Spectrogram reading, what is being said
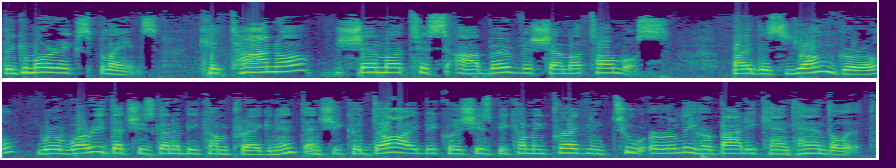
The Gemara explains, Kitano Shema Tisaber Vishema Tamus. By this young girl, we're worried that she's going to become pregnant and she could die because she's becoming pregnant too early, her body can't handle it.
